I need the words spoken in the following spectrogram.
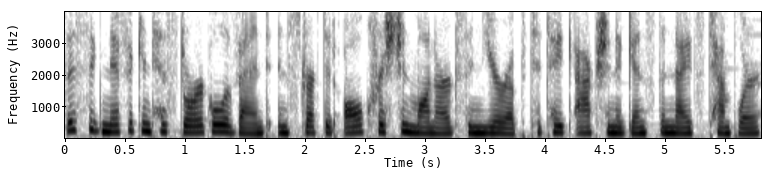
This significant historical event instructed all Christian monarchs in Europe to take action against the Knights Templar,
